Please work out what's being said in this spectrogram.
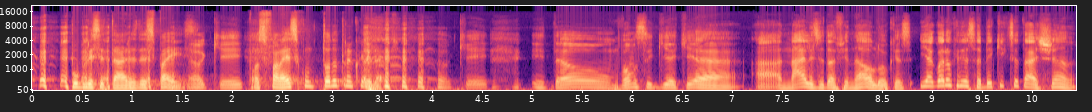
publicitárias desse país. Ok. Posso falar isso com toda tranquilidade. ok. Então, vamos seguir aqui a, a, análise da final, Lucas. E agora eu queria saber o que, que você está achando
